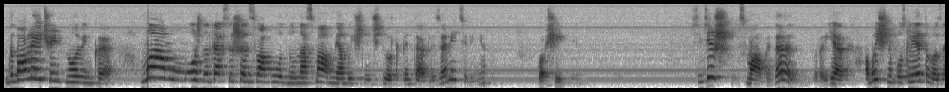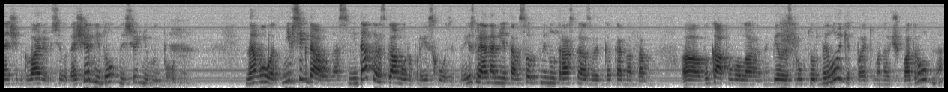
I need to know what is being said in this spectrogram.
добавляй что-нибудь новенькое. Маму можно так совершенно свободно, у нас с мамами обычная четверка пентаклей, заметили, нет? Вообще нет. Сидишь с мамой, да, я обычно после этого, значит, говорю, все, дочерний долг на сегодня выполнен. Ну вот, не всегда у нас не так разговоры происходят, но если она мне там 40 минут рассказывает, как она там выкапывала белый структурный логик, поэтому она очень подробно.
